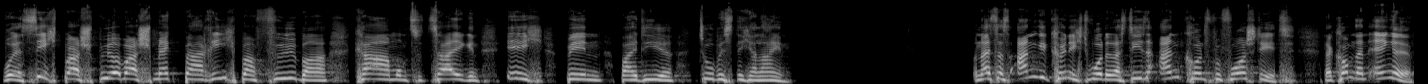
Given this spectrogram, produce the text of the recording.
wo er sichtbar, spürbar, schmeckbar, riechbar, fühlbar kam, um zu zeigen, ich bin bei dir, du bist nicht allein. Und als das angekündigt wurde, dass diese Ankunft bevorsteht, da kommt ein Engel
